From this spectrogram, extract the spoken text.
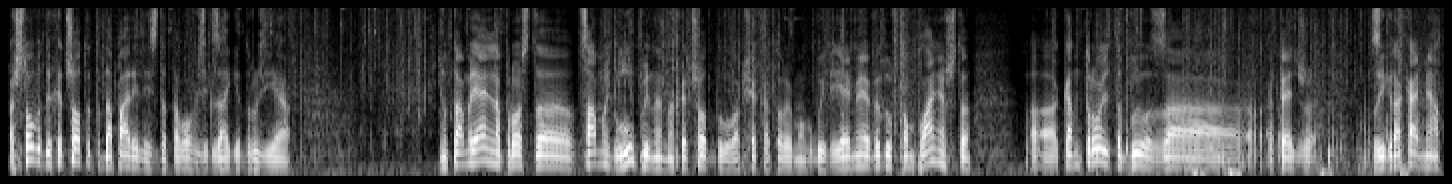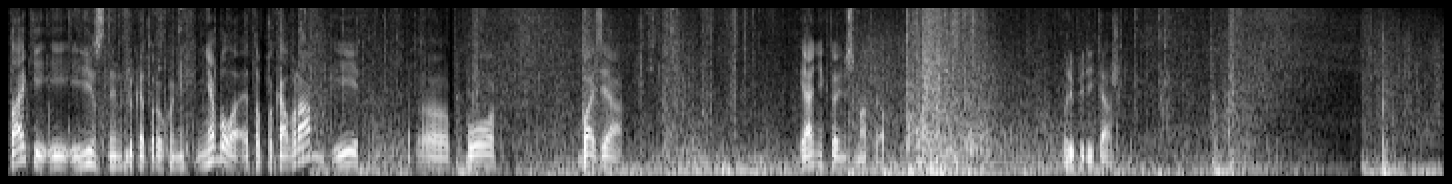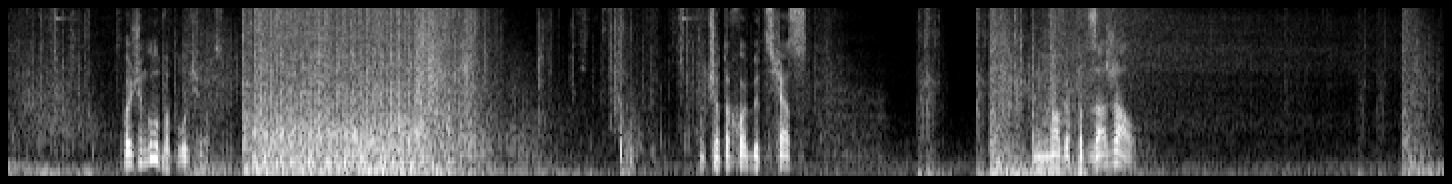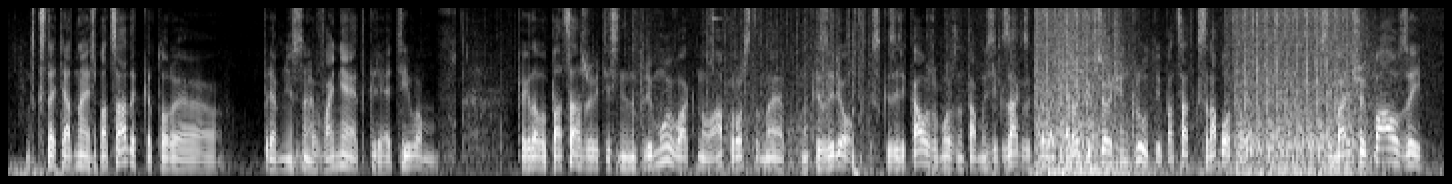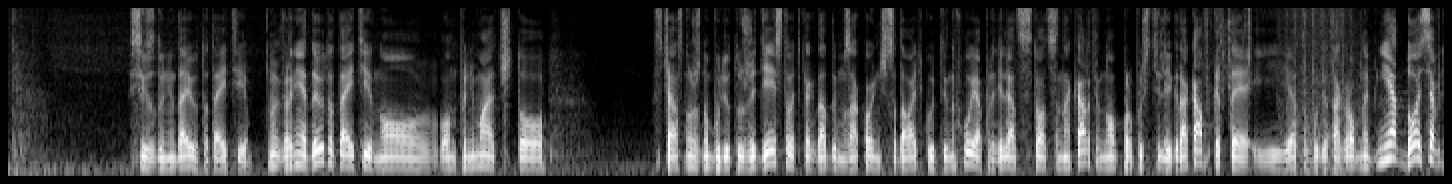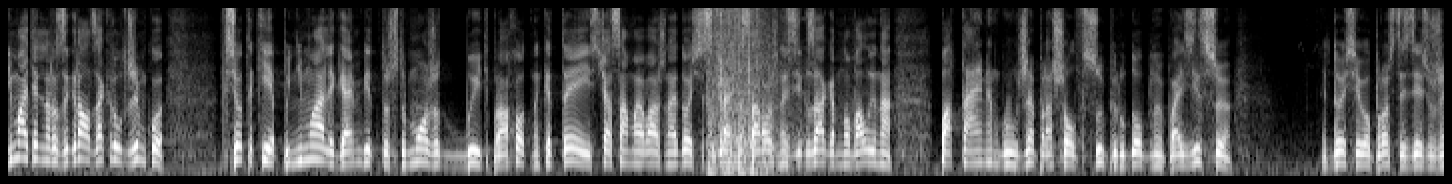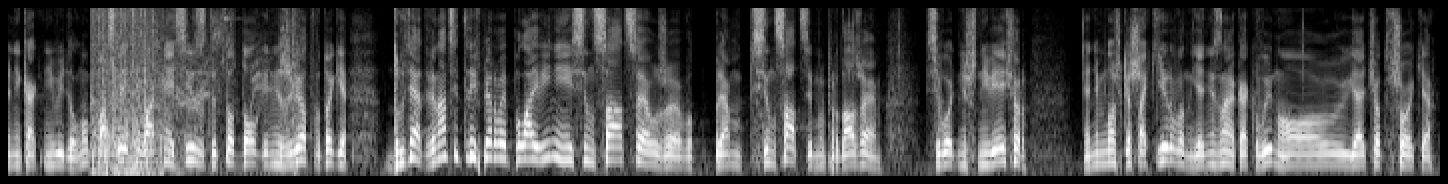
А что вы до хедшота-то допарились до того в зигзаге, друзья? Ну, там реально просто самый глупый, наверное, хедшот был вообще, который мог быть. Я имею в виду в том плане, что контроль-то был за, опять же, за игроками атаки. И единственные инфы, которых у них не было, это по коврам и э, по базе А. Я никто не смотрел при перетяжке. Очень глупо получилось. Ну, Что-то Хоббит сейчас немного подзажал. Это, кстати, одна из подсадок, которая, прям, не знаю, воняет креативом. Когда вы подсаживаетесь не напрямую в окно, а просто на этот, на козырек. Из козырька уже можно там и зигзаг закрывать. Короче, все очень круто. И подсадка сработала. С небольшой паузой. Сизду не дают отойти. Ну, вернее, дают отойти, но он понимает, что сейчас нужно будет уже действовать, когда дым закончится, давать какую-то инфу и определяться ситуация на карте, но пропустили игрока в КТ, и это будет огромный... Нет, Дося внимательно разыграл, закрыл джимку. Все-таки понимали Гамбит, то, что может быть проход на КТ, и сейчас самое важное Дося сыграть осторожно зигзагом, но Волына по таймингу уже прошел в супер удобную позицию. И Доси его просто здесь уже никак не видел. Ну, последний в окне Сизет, и тот долго не живет. В итоге, друзья, 12-3 в первой половине и сенсация уже. Вот прям сенсации мы продолжаем сегодняшний вечер. Я немножко шокирован. Я не знаю, как вы, но я что-то в шоке.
